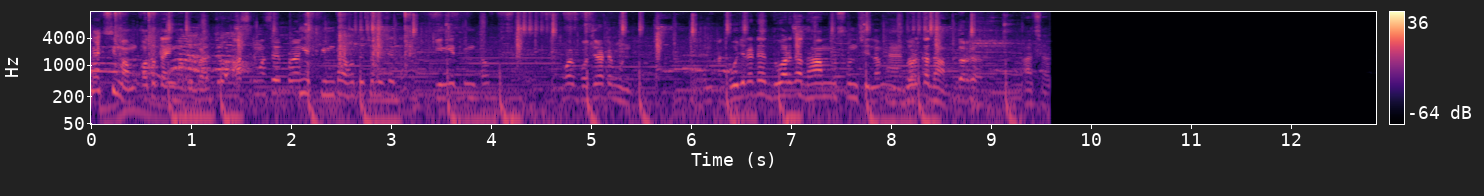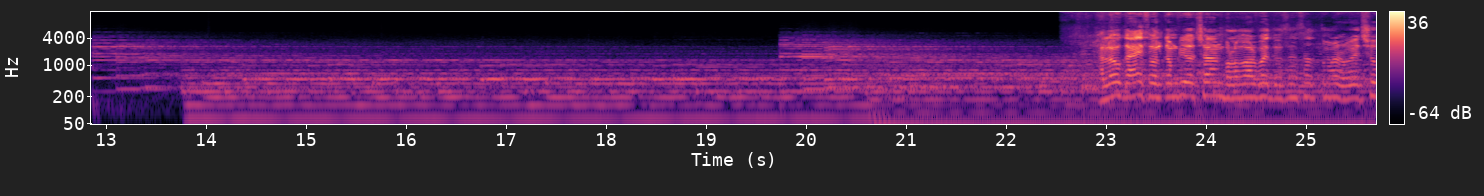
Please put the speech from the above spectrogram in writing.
ম্যাক্সিমাম কত টাইম হতে পারে? তো আশ্বিন মাসে প্রায় থিমটা হতে চলেছে? কি নিয়ে থিমটা তোমার গুজরাটের মন্দির গুজরাটের দুয়ারকা ধাম শুনছিলাম। হ্যাঁ, দুয়ারকা ধাম? দরকার আচ্ছা। Hello guys welcome to your channel blogger by দোষের সাথে তোমরা রয়েছো।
